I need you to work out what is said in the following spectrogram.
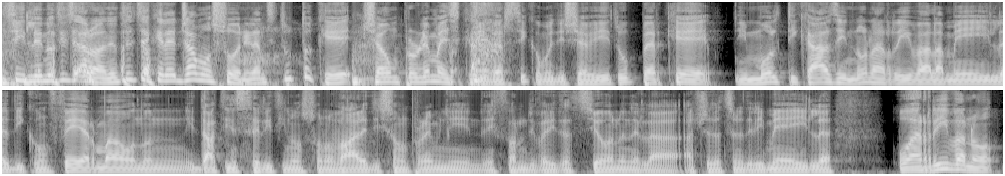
Sì, le, notizie, allora, le notizie che leggiamo sono innanzitutto che c'è un problema a iscriversi, come dicevi tu, perché in molti casi non arriva la mail di conferma o non, i dati inseriti non sono validi, ci sono problemi nei forum di validazione, nell'accettazione delle email, o arrivano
